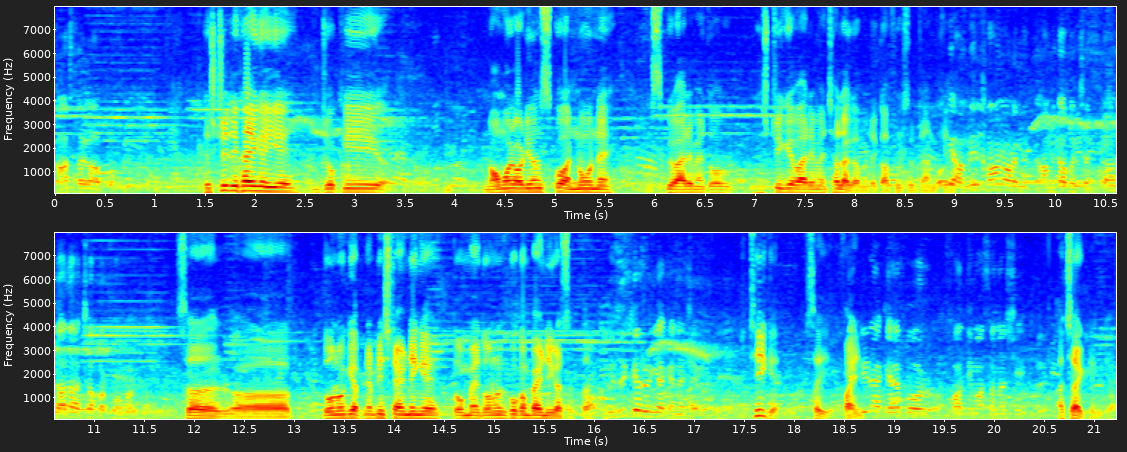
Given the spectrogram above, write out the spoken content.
खास लगा आपको हिस्ट्री दिखाई गई है जो कि नॉर्मल ऑडियंस को अननोन है इसके बारे में तो हिस्ट्री के बारे में अच्छा लगा मुझे काफ़ी सब जान के आमिर खान और अमिताभ बच्चन कौन ज़्यादा अच्छा परफॉर्मर था सर अ, दोनों की अपनी अपनी स्टैंडिंग है तो मैं दोनों को कंपेयर नहीं कर सकता। म्यूज़िक के बारे में क्या कहना चाहिए ठीक है सही है फाइन कैटरीना और फातिमा सना शेख अच्छा एक्टिंग किया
